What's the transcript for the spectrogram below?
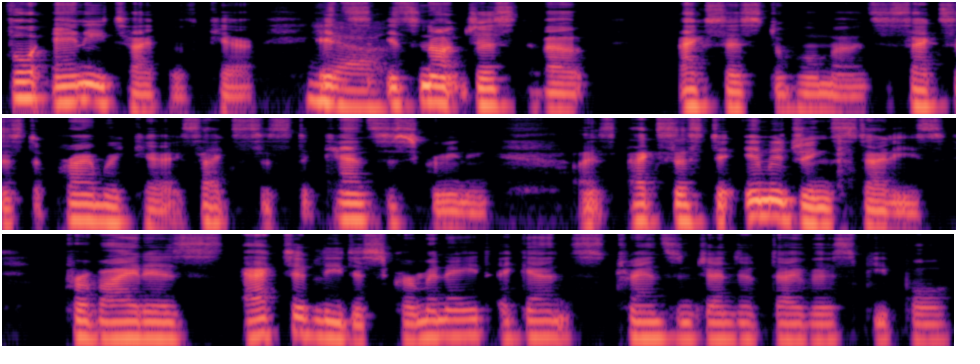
for any type of care. Yeah. It's it's not just about access to hormones, it's access to primary care, it's access to cancer screening, it's access to imaging studies, providers actively discriminate against trans and gender diverse people.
